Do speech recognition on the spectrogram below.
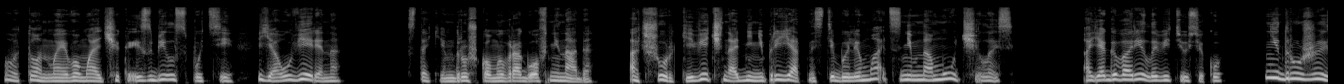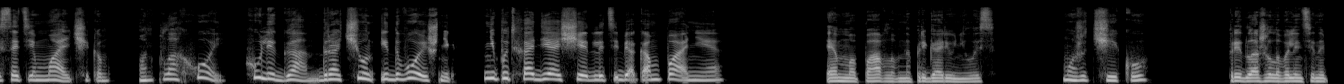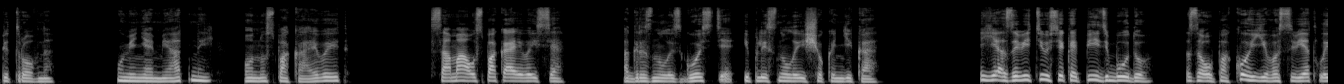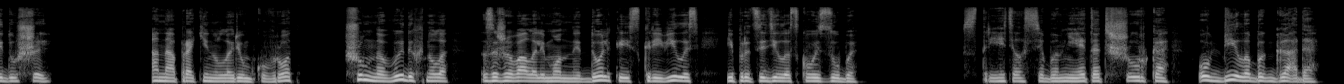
Вот он моего мальчика избил с пути, я уверена. С таким дружком и врагов не надо. От Шурки вечно одни неприятности были, мать с ним намучилась. А я говорила Витюсику, не дружи с этим мальчиком, он плохой, хулиган, драчун и двоечник, неподходящая для тебя компания». Эмма Павловна пригорюнилась. «Может, чайку?» — предложила Валентина Петровна. «У меня мятный, он успокаивает». «Сама успокаивайся», — огрызнулась гостья и плеснула еще коньяка. «Я за Витюсика пить буду, за упокой его светлой души». Она опрокинула рюмку в рот, шумно выдохнула, заживала лимонной долькой, скривилась и процедила сквозь зубы. «Встретился бы мне этот Шурка, убила бы гада!»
